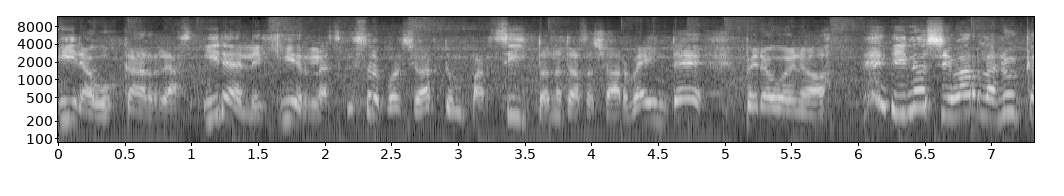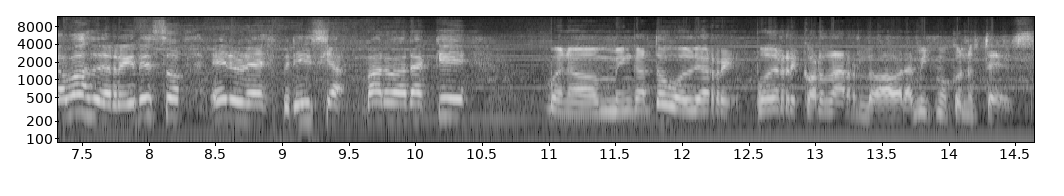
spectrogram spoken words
ir a buscarlas, ir a elegirlas y solo poder llevarte un parcito, no te vas a llevar 20, pero bueno, y no llevarlas nunca más de regreso era una experiencia bárbara que bueno, me encantó volver poder recordarlo ahora mismo con ustedes.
